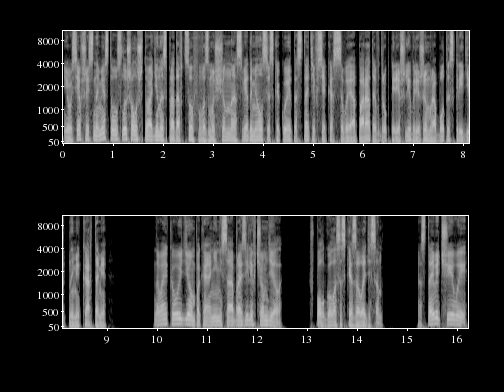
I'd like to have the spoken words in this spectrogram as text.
И, усевшись на место, услышал, что один из продавцов возмущенно осведомился, с какой это стати все кассовые аппараты вдруг перешли в режим работы с кредитными картами — «Давай-ка уйдем, пока они не сообразили, в чем дело», — в полголоса сказал Эдисон. «Оставить чаевые»,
